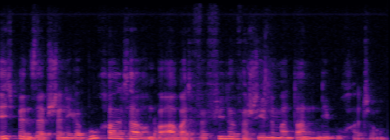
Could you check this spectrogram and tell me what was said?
Ich bin selbstständiger Buchhalter und bearbeite für viele verschiedene Mandanten die Buchhaltung.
